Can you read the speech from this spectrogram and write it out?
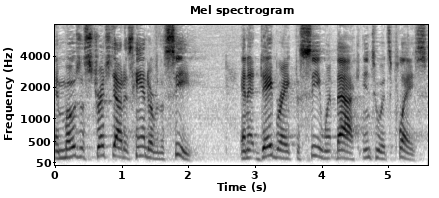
And Moses stretched out his hand over the sea. And at daybreak, the sea went back into its place.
